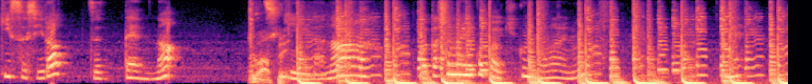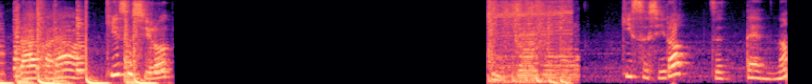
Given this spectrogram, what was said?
キスしろっつってんの。好き it. だな。私の言うことは聞くんじゃないの？ね。だからキスしろ。キスしろっつってんの。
